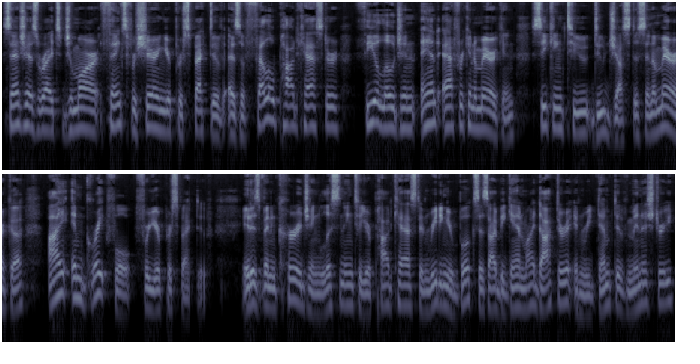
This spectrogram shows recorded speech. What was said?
Sanchez writes, Jemar, thanks for sharing your perspective as a fellow podcaster, theologian, and African American seeking to do justice in America. I am grateful for your perspective. It has been encouraging listening to your podcast and reading your books as I began my doctorate in redemptive ministry.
